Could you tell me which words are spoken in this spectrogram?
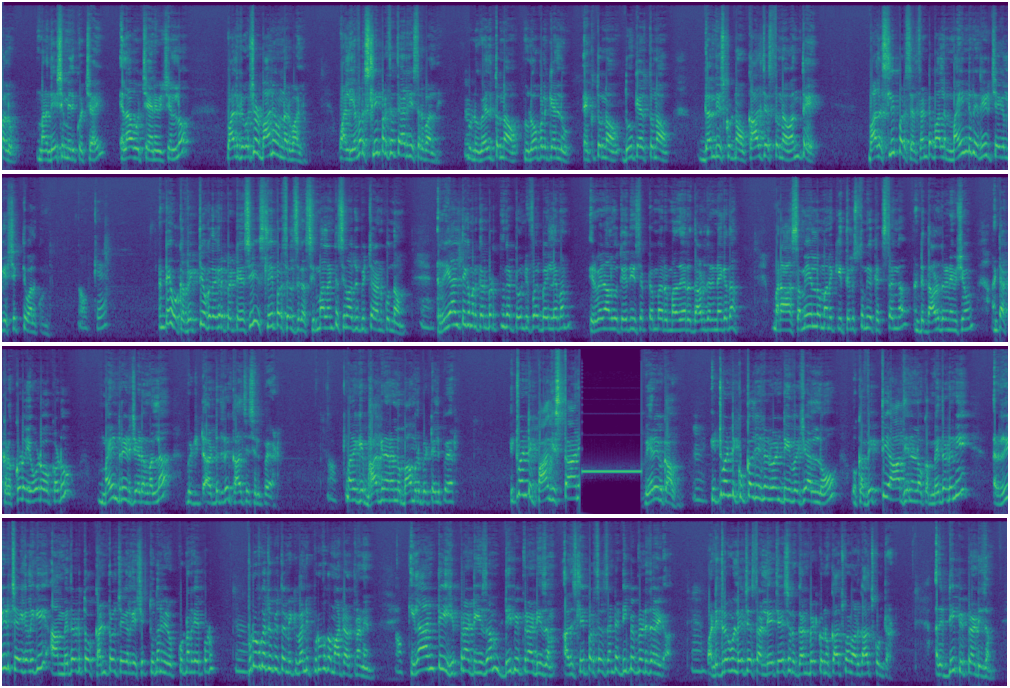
కుక్కలు మన దేశం మీదకి వచ్చాయి ఎలా వచ్చాయి అనే విషయంలో వాళ్ళకి వచ్చినప్పుడు బాగానే ఉన్నారు వాళ్ళు. వాళ్ళు ఎవరు స్లీపర్స్ తయారు చేశారు వాళ్ళని? ఇప్పుడు నువ్వు వెళ్తున్నావు నువ్వు లోపలికి వెళ్ళు ఎక్కుతున్నావు దూకేస్తున్నావు గన్ తీసుకుంటున్నావు కాల్ చేస్తున్నావు అంతే. వాళ్ళ స్లీపర్ సెల్స్ అంటే వాళ్ళ మైండ్ని రీడ్ చేయగలిగే శక్తి వాళ్ళకు ఉంది ఓకే. అంటే ఒక వ్యక్తి ఒక దగ్గర పెట్టేసి స్లీపర్ సెల్స్గా సినిమాలు అంటే సినిమా చూపించారు అనుకుందాం. రియాలిటీగా మనకు కనబడుతుంది ట్వంటీ ఫైవ్ బై లెవెన్ ఇరవై నాలుగో తేదీ సెప్టెంబర్ మన దగ్గర దాడులు జరిగినాయి కదా. మరి ఆ సమయంలో మనకి తెలుస్తుంది ఖచ్చితంగా అంటే దాడులు జరిగిన విషయం. అంటే అక్కడొక్కడో ఎవడో ఒకడు మైండ్ రీడ్ చేయడం వల్ల వీటి అడ్డు కాల్ చేసి వెళ్ళిపోయాడు. మనకి భాగ్యనగరంలో బాంబులు పెట్టి వెళ్ళిపోయారు. ఇటువంటి పాకిస్తాన్ వేరేవి కావు. ఇటువంటి కుక్కలు చేసినటువంటి విషయాల్లో ఒక వ్యక్తి ఆధీనంలో ఒక మెదడుని రీడ్ చేయగలిగి ఆ మెదడుతో కంట్రోల్ చేయగలిగే శక్తి ఉందని మీరు ఒప్పుకుంటున్నారు ఇప్పుడు? ప్రూఫ్గా చూపిస్తాను మీకు ఇవన్నీ ప్రూఫ్గా మాట్లాడుతున్నాను నేను. ఇలాంటి హిప్నాటిజం డీప్ హిప్నాటిజం అది స్లీపర్ సెల్స్ అంటే డీప్ హిప్నాటిజం ఇక Hmm. వాడు నిద్ర కూడా లేచేస్తాడు. లేచేసి నువ్వు గన్ పెట్టుకుని నువ్వు కాల్చుకొని వాడు కాల్చుకుంటాడు. అది డీప్ హిప్నాటిజం.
